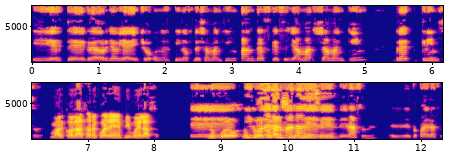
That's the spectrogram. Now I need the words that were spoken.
y este creador ya había hecho un spin-off de Shaman King antes que se llama Shaman King Red Crimson. Marco Lazo, recuerden, el primo de Lazo. Eh, No puedo- no hijo puedo de la hermana de, de, de Lazo, eh, el, el papá de Lazo.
